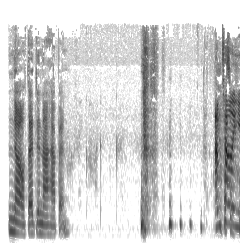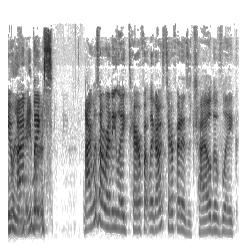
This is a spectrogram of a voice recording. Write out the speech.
No, that did not happen. I'm telling you, I, like? I was already like terrified. Like I was terrified as a child of like,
